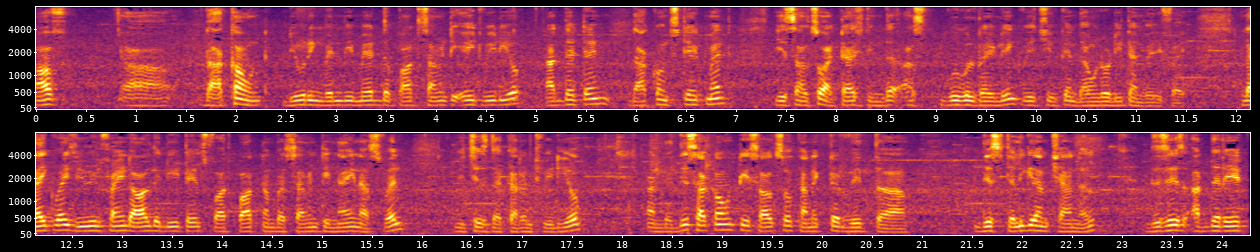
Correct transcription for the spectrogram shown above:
of uh, the account during when we made the part 78 video. At that time the account statement is also attached in the google drive link which you can download it and verify likewise you will find all the details for part number 79 as well which is the current video. And this account is also connected with uh, this telegram channel. This is at the rate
